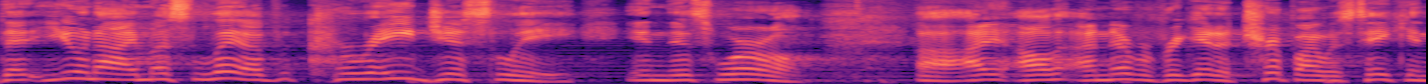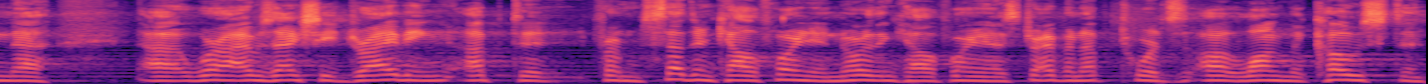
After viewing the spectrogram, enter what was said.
that you and I must live courageously in this world. Uh, I, I'll, I'll, never forget a trip I was taking uh, uh, where I was actually driving up to from Southern California and Northern California. I was driving up towards uh, along the coast, and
